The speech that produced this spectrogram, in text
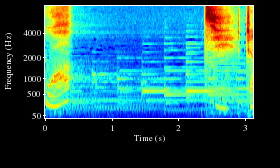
我举着。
